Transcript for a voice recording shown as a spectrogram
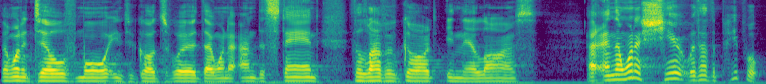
They want to delve more into God's word. They want to understand the love of God in their lives. And they want to share it with other people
